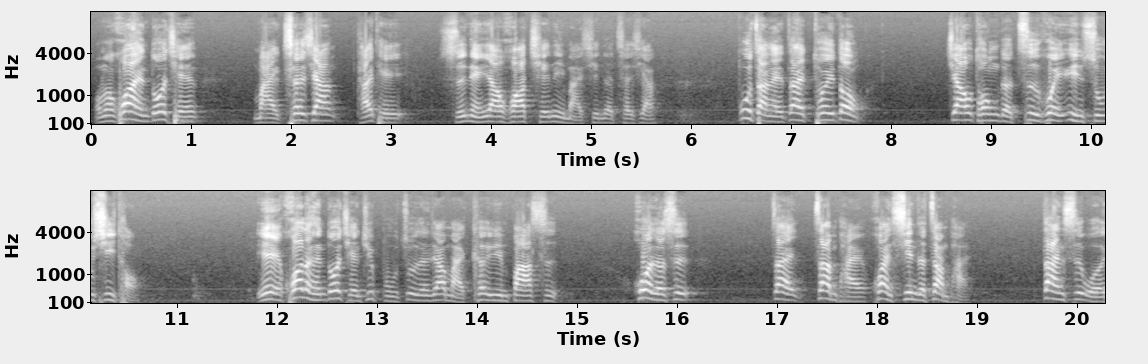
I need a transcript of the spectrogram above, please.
我们花很多钱买车厢，台铁十年要花千亿买新的车厢。部长也在推动交通的智慧运输系统，也花了很多钱去补助人家买客运巴士，或者是在站牌换新的站牌。但是我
